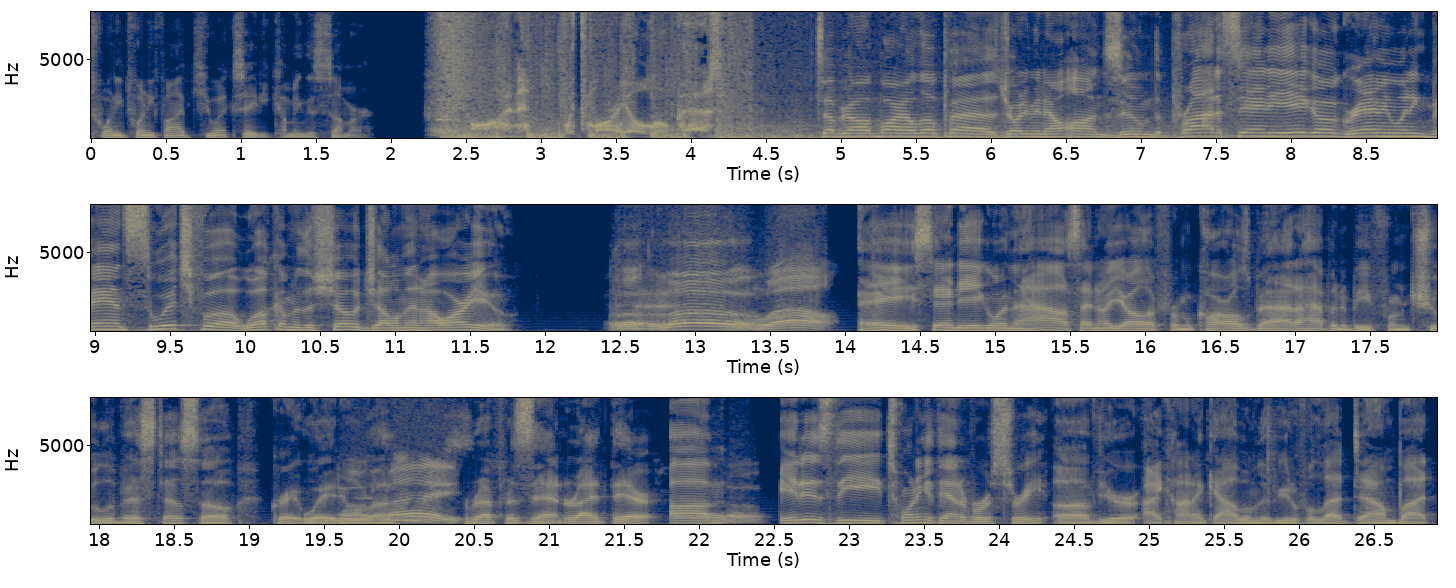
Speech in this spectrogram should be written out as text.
2025 QX80 coming this summer. On with Mario Lopez. What's up, y'all? Mario Lopez joining me now on Zoom. The Pride of San Diego Grammy winning band Switchfoot. Welcome to the show, gentlemen. How are you? Hello, hello. Wow. Hey, San Diego in the house. I know y'all are from Carlsbad. I happen to be from Chula Vista, so great way to uh, right. represent right there. Um, it is the 20th anniversary of your iconic album, The Beautiful Letdown, but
